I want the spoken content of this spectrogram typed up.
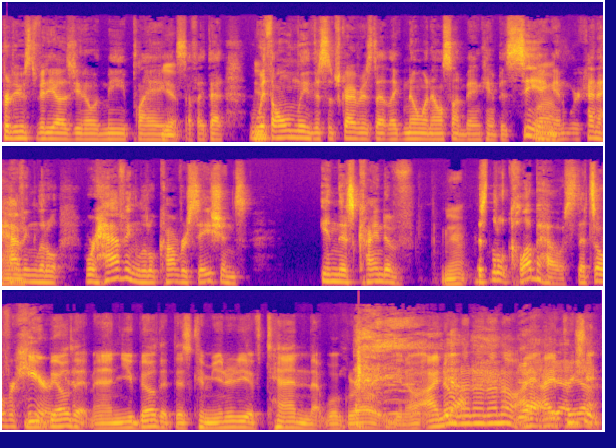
produced videos, you know, with me playing Yeah. and stuff like that, with only the subscribers that like no one else on Bandcamp is seeing, Wow. and we're kind of Wow. having little we're having little conversations in this kind of Yeah. this little clubhouse that's over here. You build it, man. You build it. This community of ten that will grow. You know, I know, Yeah. no, no, no, no. Yeah, I, I yeah, appreciate. yeah.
